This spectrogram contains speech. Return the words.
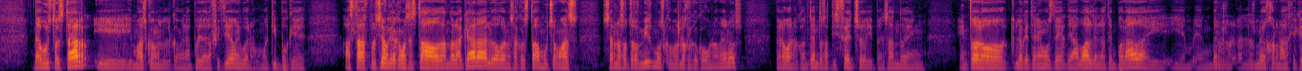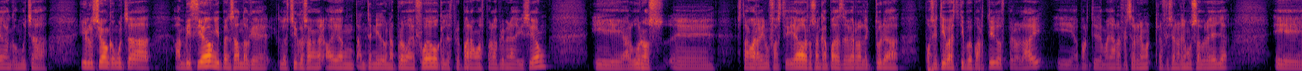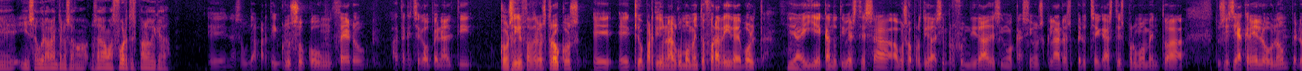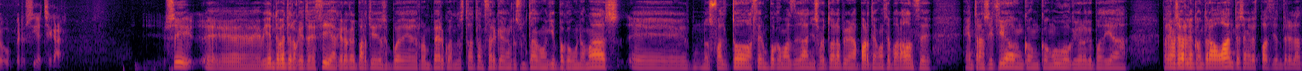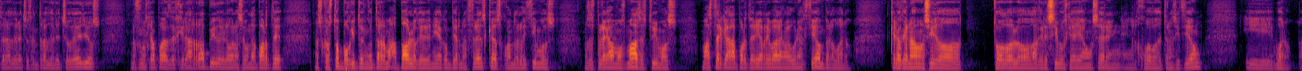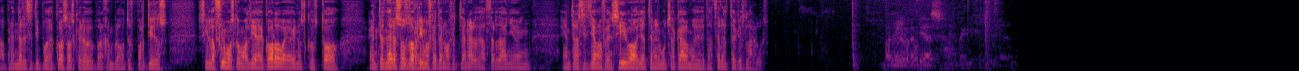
da gusto estar y, más con el, con el, apoyo de la afición y bueno, un equipo que hasta la expulsión creo que hemos estado dando la cara, luego nos ha costado mucho más ser nosotros mismos, como es lógico con uno menos, pero bueno, contento, satisfecho y pensando en, en todo lo, que tenemos de, aval en la temporada y, en, ver las nueve jornadas que quedan con mucha ilusión, con mucha ambición y pensando que los chicos han, han, tenido una prueba de fuego que les prepara más para la primera división y algunos... Eh, están ahora mismo fastidiados, no son capaces de ver la lectura positiva de este tipo de partidos, pero la hay y a partir de mañana reflexionaremos, sobre ella y, y seguramente nos haga, nos haga, más fuertes para lo que queda. Eh, na segunda parte, incluso con un cero, ata que chega o penalti, conseguir facer os trocos e, e que o partido en algún momento fora de ida e volta. Mm. E aí é cando tivestes a, a vosa oportunidade, sin profundidade, sin ocasións claras, pero chegastes por un momento a, non sei se a creelo ou non, pero, pero sí a chegar. Sí, eh, evidentemente lo que te decía, creo que el partido se puede romper cuando está tan cerca en el resultado con equipo con uno más. Eh, nos faltó hacer un poco más de daño, sobre todo en la primera parte, en 11 para 11, en transición con, con Hugo, que yo creo que podía podíamos haberlo encontrado antes en el espacio entre lateral derecho y central derecho de ellos. No fuimos capaces de girar rápido y luego en la segunda parte nos costó un poquito encontrar a Pablo, que venía con piernas frescas. Cuando lo hicimos nos desplegamos más, estuvimos más cerca de la portería rival en alguna acción, pero bueno, creo que no hemos sido todo lo agresivos que hayamos ser en, en, el juego de transición y bueno, aprender ese tipo de cosas. Creo que, por ejemplo, en otros partidos, si lo fuimos como el día de Córdoba, y hoy nos costó entender esos dos ritmos que tenemos que tener de hacer daño en, en transición ofensiva o ya tener mucha calma y de hacer ataques largos.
